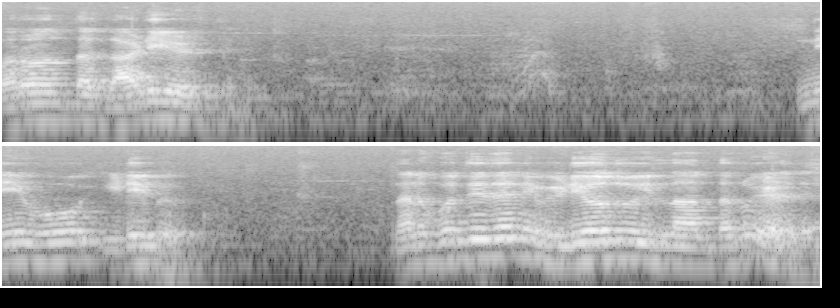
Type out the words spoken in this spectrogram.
ಬರುವಂಥ ಗಾಡಿ ಹೇಳ್ತೀನಿ. ನೀವು ಹಿಡಿಬೇಕು. ನನಗೆ ಗೊತ್ತಿದೆ ನೀವು ಹಿಡಿಯೋದು ಇಲ್ಲ ಅಂತಲೂ ಹೇಳಿದೆ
